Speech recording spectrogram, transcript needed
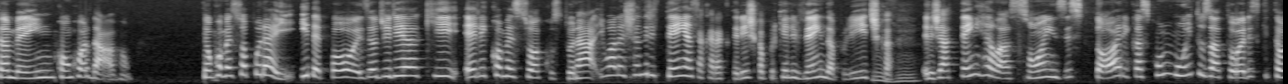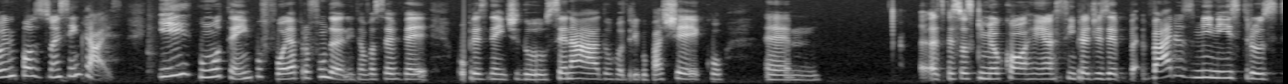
também concordavam. Então começou por aí. E depois eu diria que ele começou a costurar, e o Alexandre tem essa característica porque ele vem da política, uhum. ele já tem relações históricas com muitos atores que estão em posições centrais. E com o tempo foi aprofundando. Então você vê o presidente do Senado, Rodrigo Pacheco, é, as pessoas que me ocorrem assim para dizer, vários ministros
